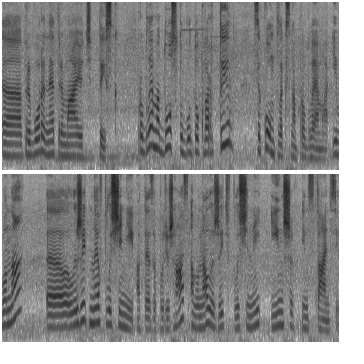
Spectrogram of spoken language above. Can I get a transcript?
е, прибори не тримають тиск. Проблема доступу до квартир це комплексна проблема, і вона е, лежить не в площині АТ Запоріжгаз, а вона лежить в площині інших інстанцій.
